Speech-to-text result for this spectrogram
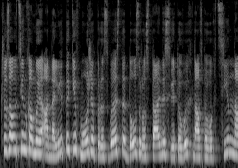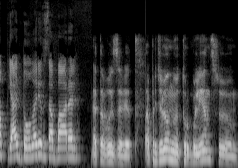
що за оцінками аналітиків може призвести до зростання світових нафтових цін на 5 доларів за барель. Это вызовет определенную турбуленцию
